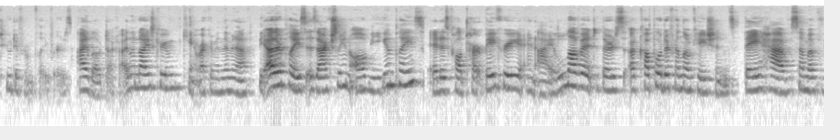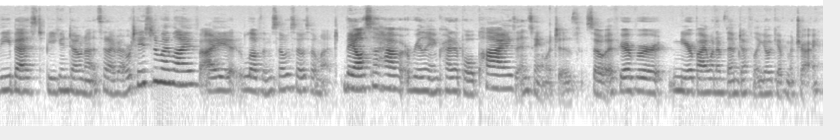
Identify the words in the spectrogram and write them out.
two different flavors. I love Duck Island ice cream, can't recommend them enough. The other place is actually an all vegan place. It is called Tart Bakery and I love it. There's a couple different locations. They have some of the best vegan donuts that I've ever tasted in my life. I love them so, so, so much. They also have really incredible pies and sandwiches. So if you're ever nearby one of them, definitely go give them a try.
